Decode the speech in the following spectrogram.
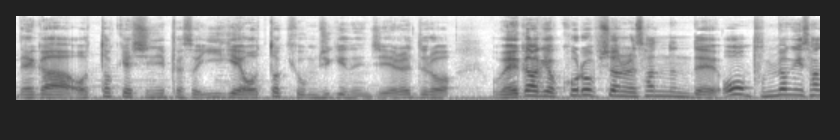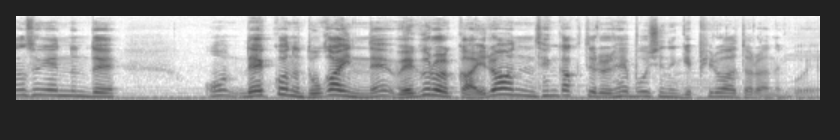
내가 어떻게 진입해서 이게 어떻게 움직이는지 예를 들어 외가격 콜옵션을 샀는데 어 분명히 상승했는데 어 내 거는 녹아 있네 왜 그럴까 이런 생각들을 해보시는 게 필요하다라는 거예요.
